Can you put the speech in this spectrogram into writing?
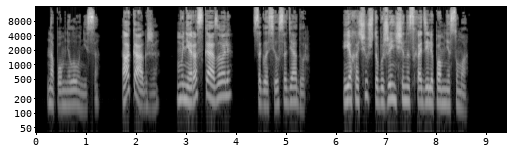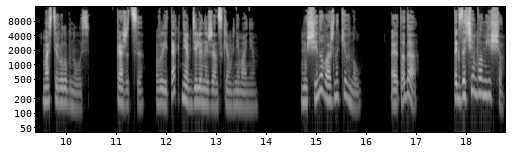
— напомнила Униса. «А как же? Мне рассказывали», — согласился Диодор. Я хочу, чтобы женщины сходили по мне с ума. Мастер улыбнулась. Кажется, вы и так не обделены женским вниманием. Мужчина важно кивнул. Это да. Так зачем вам еще?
